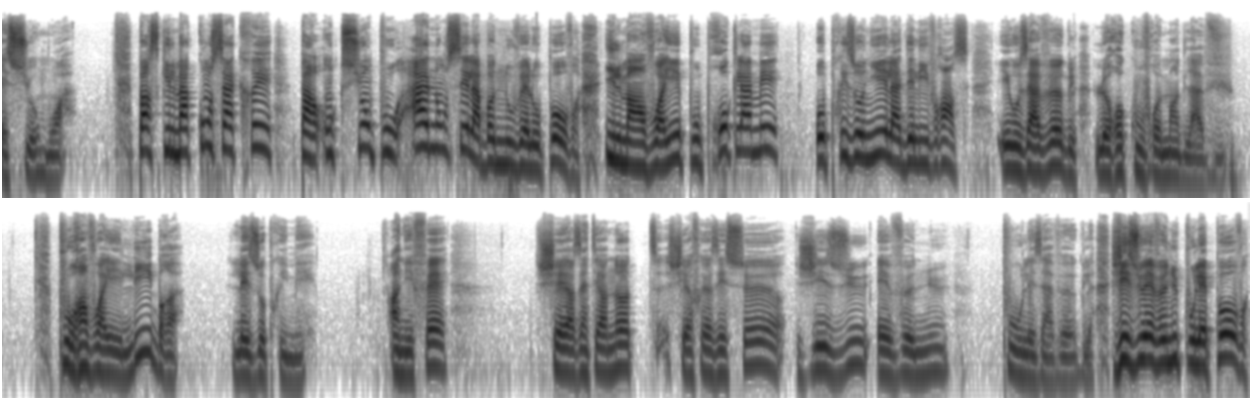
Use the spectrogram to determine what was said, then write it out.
est sur moi, parce qu'il m'a consacré par onction pour annoncer la bonne nouvelle aux pauvres. Il m'a envoyé pour proclamer aux prisonniers la délivrance et aux aveugles le recouvrement de la vue, pour envoyer libres les opprimés. En effet, chers internautes, chers frères et sœurs, Jésus est venu pour les aveugles. Jésus est venu pour les pauvres.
